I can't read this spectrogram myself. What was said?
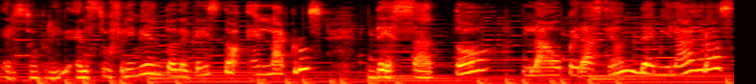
El, sufrimiento de Cristo en la cruz desató la operación de milagros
